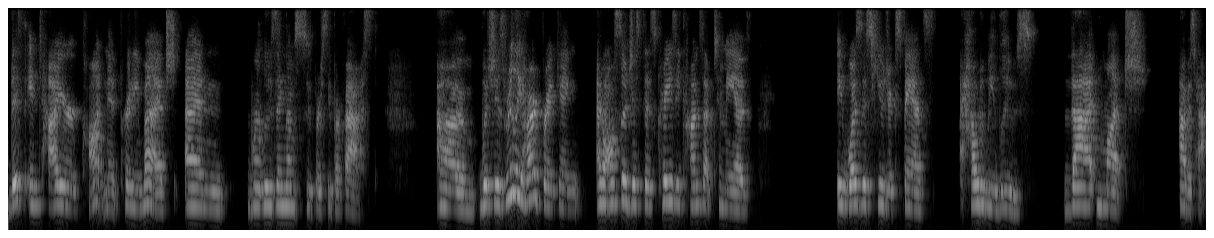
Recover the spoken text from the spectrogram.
this entire continent, pretty much. And we're losing them super, super fast, um, which is really heartbreaking. And also, just this crazy concept to me of it was this huge expanse. How do we lose that much habitat?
